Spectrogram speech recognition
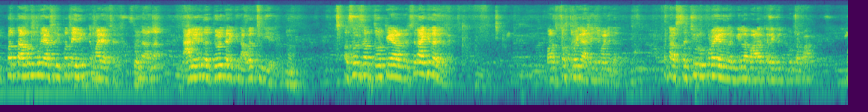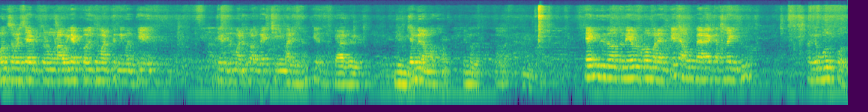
ಇಪ್ಪತ್ತಾರು ಮೂರು ಎರಡು ಸಾವಿರದ ಇಪ್ಪತ್ತೈದಕ್ಕೆ ಮಾಡ್ಯಾರ ಸರ್. ಅಲ್ಲ ನಾನು ಹೇಳಿದ ಹದಿನೇಳು ತಾರೀಕಿನ ಅವತ್ತಿದೆಯ ಹಾಂ ಅಸಲ್ ಸರ್ ದೊಡ್ಡ ಹೆಸರು ಹಾಕಿದ್ದಾರೆ. ಭಾಳ ಸ್ಪಷ್ಟವಾಗಿ ಆದೇಶ ಮಾಡಿದ್ದಾರೆ. ಬಟ್ ಆ ಸಚಿವರು ಕೂಡ ಹೇಳಿದ್ರು ಇಲ್ಲ ಭಾಳ ಕಲೆ ಬಿಟ್ಬಿಟ್ಟಪ್ಪ ಒಂದು ಸಮಸ್ಯೆ ಆಗ್ಬಿಟ್ಟು ನೋಡಿ ಅವ್ರಿಗೆ ಯಾಕೆ ಇದು ಮಾಡ್ತೀರಿ ನೀವು ಅಂತೇಳಿ. ಇದು ಮಾಡಿದ್ರು ಹಂಗಾಗಿ ಚೇಂಜ್ ಮಾಡಿದ್ರು ಅಂತ ಹೇಳಿದ್ರು. ಯಾರು ಹೇಳಿ? ಜಮೀರ್ ಅಹಮದ್ ಅವರು. ನಿಮ್ಮದು ಹೆಂಗಿದ್ದು ಅಂತ ಹೇಳ್ಬಿಡೋ ಮನೆ ಅಂತೇಳಿ ಅವ್ರು ಬೇರೆ ಕತ್ಲಾಗಿದ್ರು ಹಂಗೆ ಮುಂದ್ಕೋದು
